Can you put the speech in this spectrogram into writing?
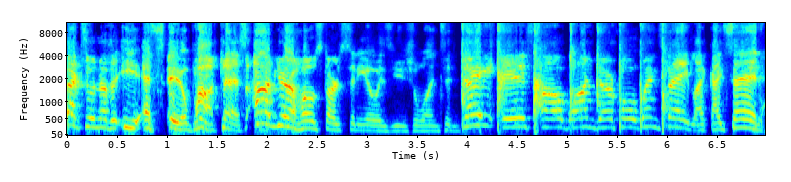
back to another ESL podcast. I'm your host, Arsenio, as usual, and today is a wonderful Wednesday. Like I said,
